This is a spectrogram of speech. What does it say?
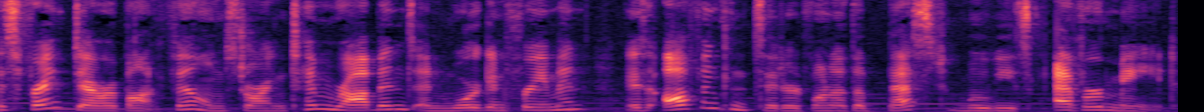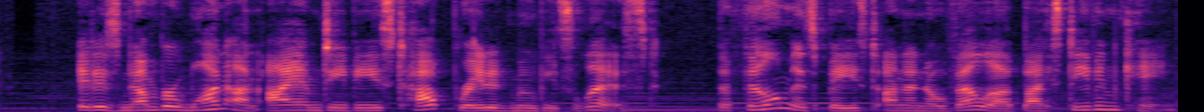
This Frank Darabont film, starring Tim Robbins and Morgan Freeman, is often considered one of the best movies ever made. It is number one on IMDb's top rated movies list. The film is based on a novella by Stephen King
